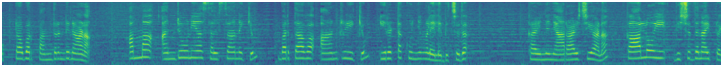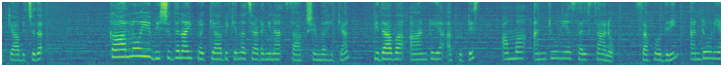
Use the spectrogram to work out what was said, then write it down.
ഒക്ടോബർ പന്ത്രണ്ടിനാണ് അമ്മ അന്റോണിയ സൽസാനയ്ക്കും ഭർത്താവ് ആൻഡ്രിയയ്ക്കും ഇരട്ട കുഞ്ഞുങ്ങളെ ലഭിച്ചത്. കഴിഞ്ഞ ഞായറാഴ്ചയാണ് കാർലോയെ വിശുദ്ധനായി പ്രഖ്യാപിച്ചത്. കാർലോയെ വിശുദ്ധനായി പ്രഖ്യാപിക്കുന്ന ചടങ്ങിന് സാക്ഷ്യം വഹിക്കാൻ പിതാവ് ആൻഡ്രിയ അക്യുട്ടിസ് അമ്മ അന്റോണിയ സൽസാനോ സഹോദരി അന്റോണിയ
